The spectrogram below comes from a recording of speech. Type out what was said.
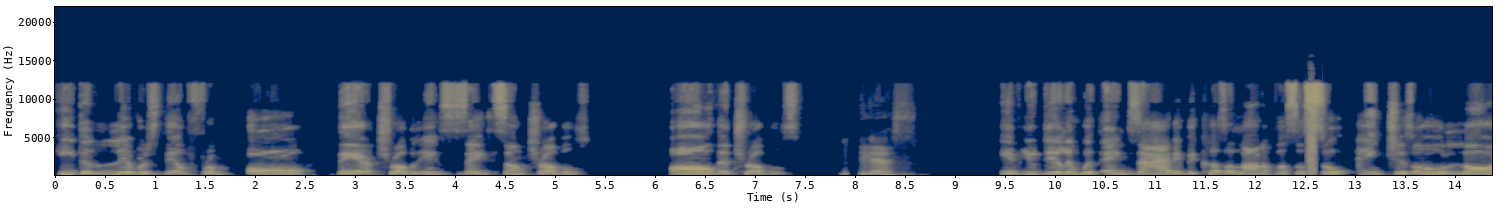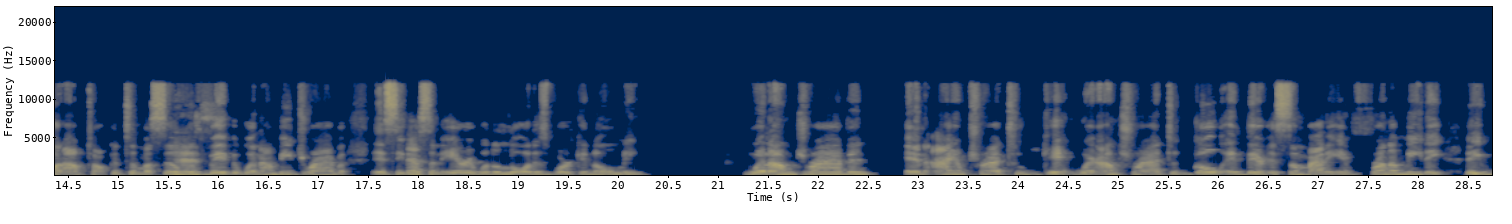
He delivers them from all their troubles. He didn't say some troubles, all their troubles. Yes. If you're dealing with anxiety, because a lot of us are so anxious, oh Lord, I'm talking to myself. Yes. baby, when I be driving, and see, that's an area where the Lord is working on me. When I'm driving, and I am trying to get where I'm trying to go and there is somebody in front of me they they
